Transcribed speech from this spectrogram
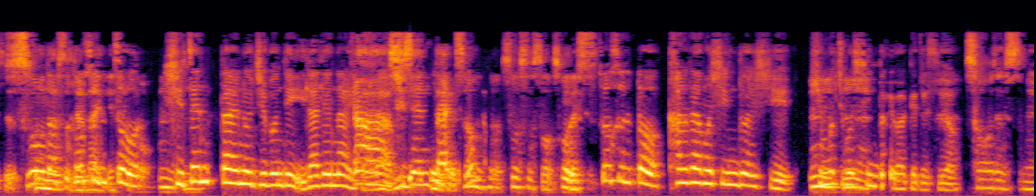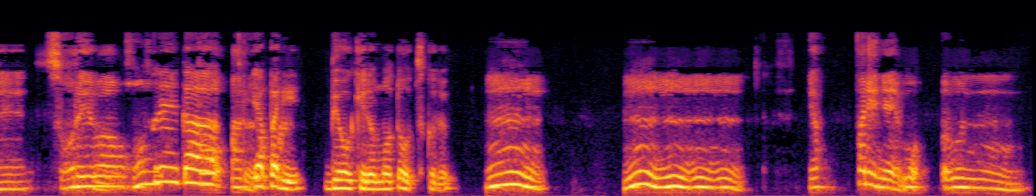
素を出すじゃないですか。そう自然体の自分でいられないから。ああ、自然体。そうそうそう、そうです。そうすると、体もしんどいし、気持ちもしんどいわけですよ。うんうん、そうですね。それは本当それが、やっぱり病気の元を作る。うん。うんうんうんうん。やっぱりね、もう、うん。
